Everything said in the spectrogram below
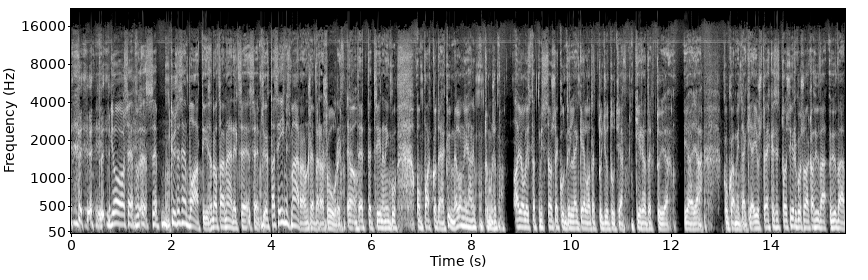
Joo, se, se, kyllä se sen vaatii. Sanotaan näin, että se, se, tai se ihmismäärä on sen verran suuri. Että et, et siinä niinku on pakko tehdä. Kyllä meillä on ihan semmoiset ajolistat, missä on sekuntilleen kellotettu jutut ja kirjoitettu ja, ja, ja kuka mitäkin. Ja just ehkä se toi sirkus on aika hyvä, hyvä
